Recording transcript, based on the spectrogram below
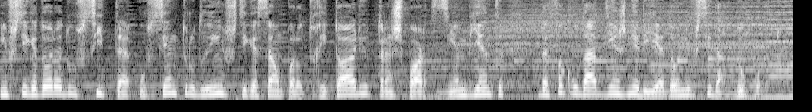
investigadora do CITA, o Centro de Investigação para o Território, Transportes e Ambiente da Faculdade de Engenharia da Universidade do Porto.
